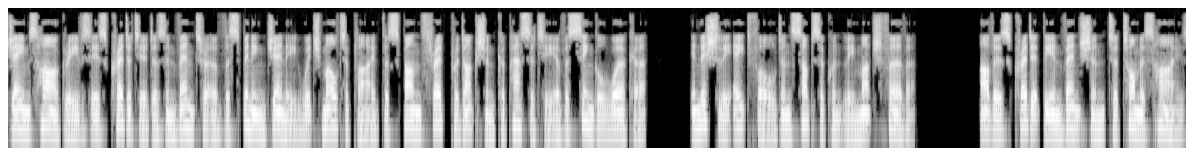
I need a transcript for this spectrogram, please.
James Hargreaves is credited as inventor of the spinning jenny which multiplied the spun thread production capacity of a single worker—initially eightfold and subsequently much further. Others credit the invention to Thomas Hayes.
